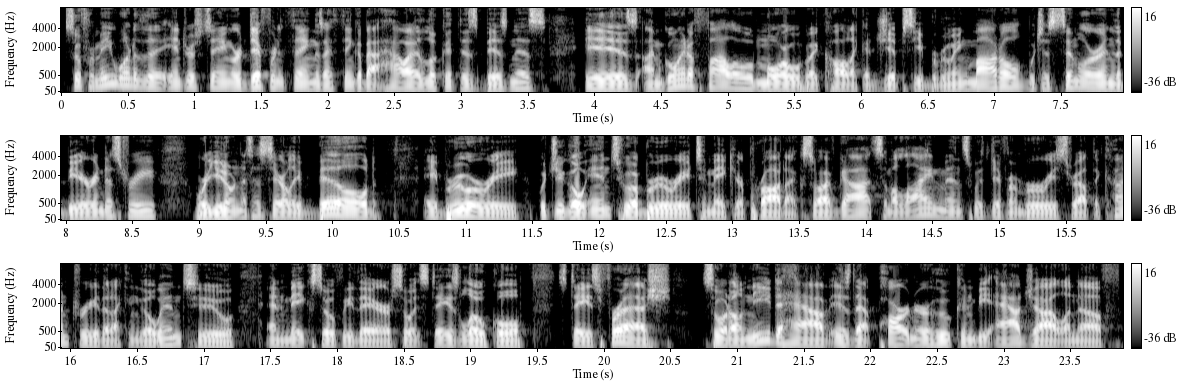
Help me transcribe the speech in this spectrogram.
So for me, one of the interesting or different things I think about how I look at this business is I'm going to follow more what I call like a gypsy brewing model, which is similar in the beer industry, where you don't necessarily build a brewery, but you go into a brewery to make your product. So I've got some alignments with different breweries throughout the country that I can go into and make Sofee there, so it stays local, stays fresh. So what I'll need to have is that partner who can be agile enough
